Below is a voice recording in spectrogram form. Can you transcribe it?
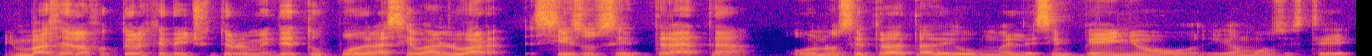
En base a los factores que te he dicho anteriormente, tú podrás evaluar si eso se trata o no se trata de un mal desempeño o, digamos, este,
